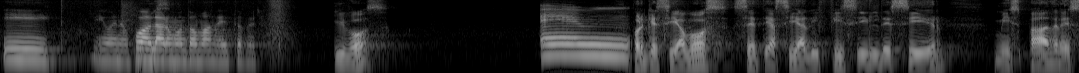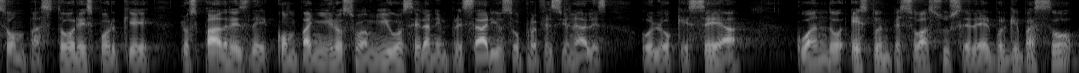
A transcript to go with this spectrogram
Y, bueno, puedo hablar un montón más de esto, pero... ¿Y vos? Em, Porque si a vos se te hacía difícil decir, mis padres son pastores porque los padres de compañeros o amigos eran empresarios o profesionales o lo que sea, cuando esto empezó a suceder, porque pasó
